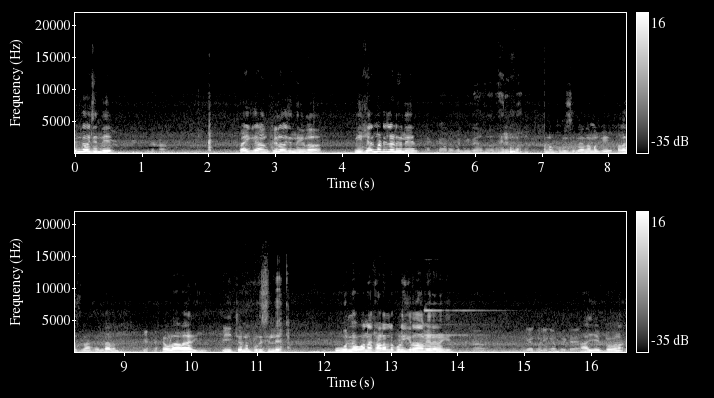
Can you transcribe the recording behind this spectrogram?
எங்கே வச்சுருந்தீர் இல்லைக்கா பைக்கு அங்கே கீழே வச்சுருந்தீங்களோ? நீ ஹெல்மெட் வேறு ஒன்றும் புதுசு இல்லை நமக்கு பழசு தான். இருந்தாலும் எவ்வளோ அழகாக இருக்கு. பீச் ஒன்றும் புதுசு இல்லை. ஊரில் போனால் கடலில் குளிக்கிறதா வேலை எனக்கு. ஐயோ இப்போ வேணாம்.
